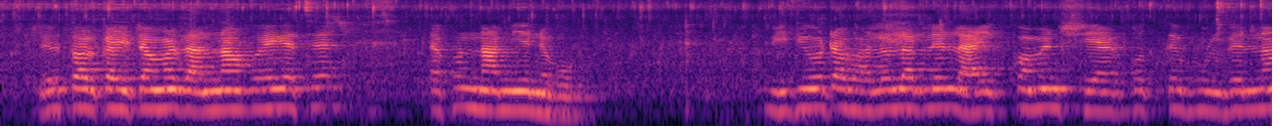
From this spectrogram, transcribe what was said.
এই তরকারিটা আমার রান্না হয়ে গেছে, এখন নামিয়ে নেব। ভিডিওটা ভালো লাগলে লাইক কমেন্ট শেয়ার করতে ভুলবেন না।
